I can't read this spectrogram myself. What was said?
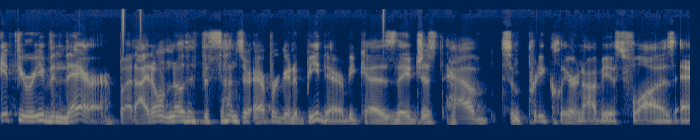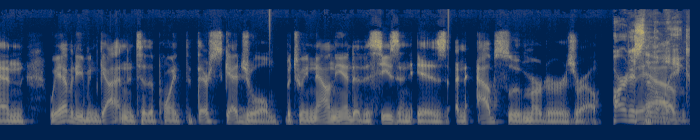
If you're even there, but I don't know that the Suns are ever going to be there because they just have some pretty clear and obvious flaws. And we haven't even gotten to the point that their schedule between now and the end of the season is an absolute murderer's row. Hardest They in the league.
